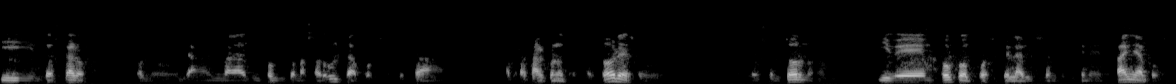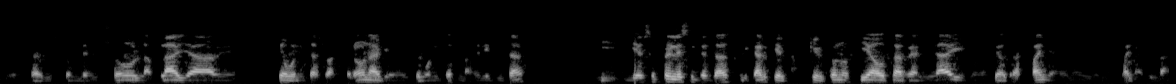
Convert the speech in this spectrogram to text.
y entonces, claro, cuando ya en una edad un poquito más adulta, pues empieza a tratar con otros autores o de su entorno y ve un poco pues que la visión que se tiene en España, pues esta visión del sol, la playa, de qué bonita es Barcelona, qué, bonito es Madrid y tal. Y, él siempre les intentaba explicar que, que, él conocía otra realidad y conocía otra España, ¿no? y en España rural.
